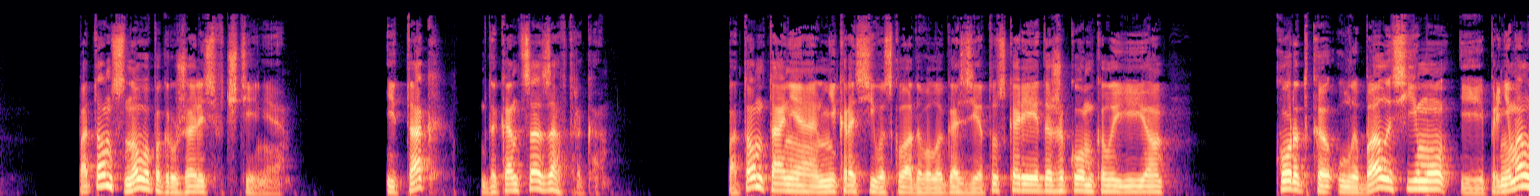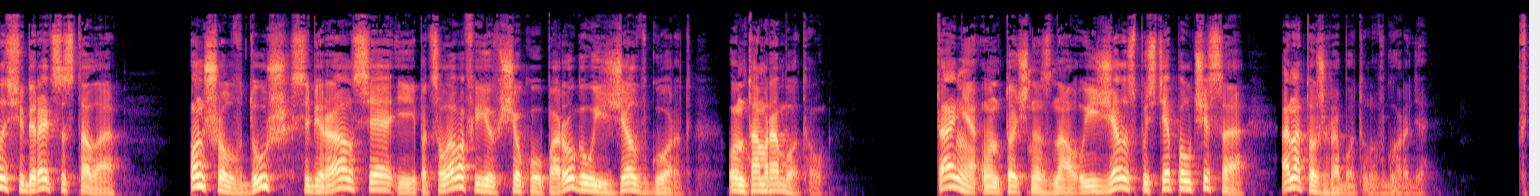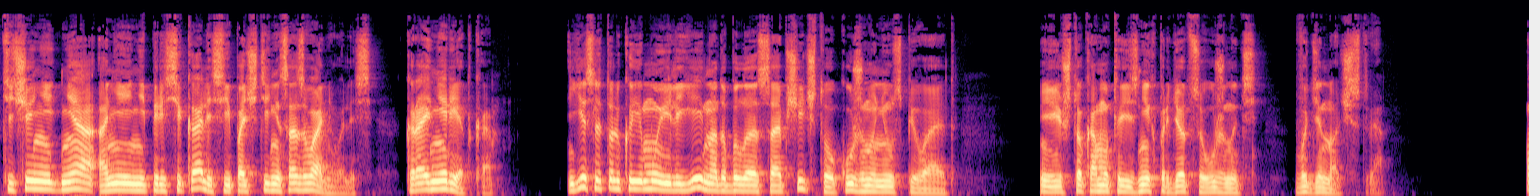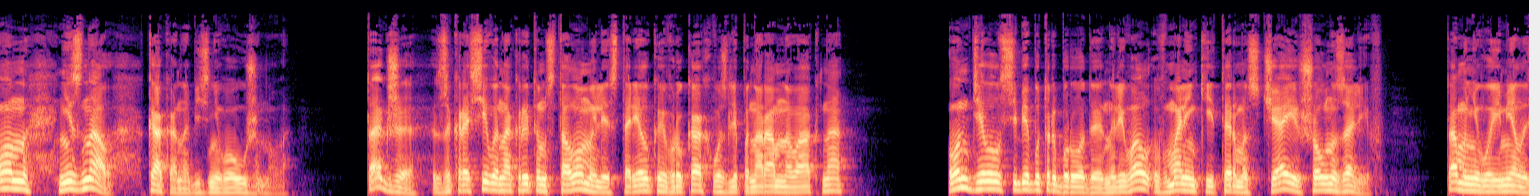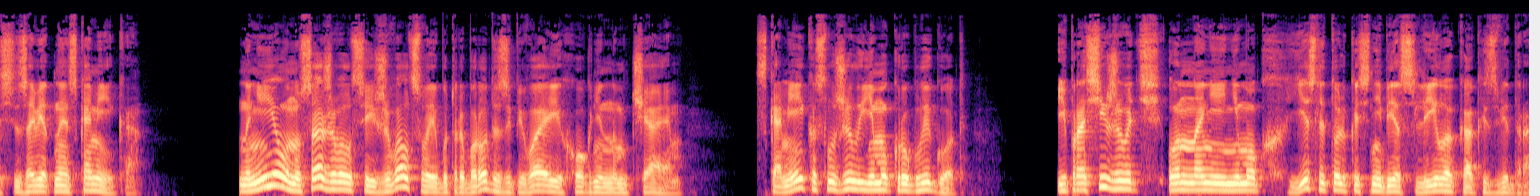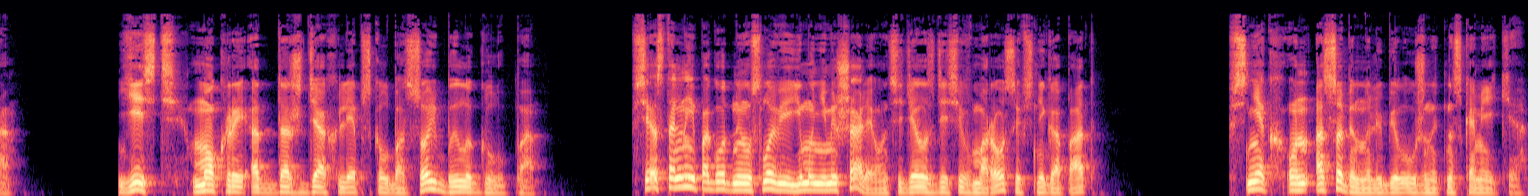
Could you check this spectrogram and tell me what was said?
Потом снова погружались в чтение. И так до конца завтрака. Потом Таня некрасиво складывала газету, скорее даже комкала ее, коротко улыбалась ему и принималась убирать со стола. Он шел в душ, собирался и, поцеловав ее в щеку у порога, уезжал в город. Он там работал. Таня, он точно знал, уезжала спустя полчаса. Она тоже работала в городе. В течение дня они не пересекались и почти не созванивались. Крайне редко если только ему или ей надо было сообщить, что к ужину не успевает, и что кому-то из них придется ужинать в одиночестве. Он не знал, как она без него ужинала. Также за красиво накрытым столом или с тарелкой в руках возле панорамного окна он делал себе бутерброды, наливал в маленький термос чай и шел на залив. Там у него имелась заветная скамейка. На нее он усаживался и жевал свои бутерброды, запивая их огненным чаем. Скамейка служила ему круглый год. И просиживать он на ней не мог, если только с небес лило, как из ведра. Есть мокрый от дождя хлеб с колбасой было глупо. Все остальные погодные условия ему не мешали, он сидел здесь и в мороз, и в снегопад. В снег он особенно любил ужинать на скамейке.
